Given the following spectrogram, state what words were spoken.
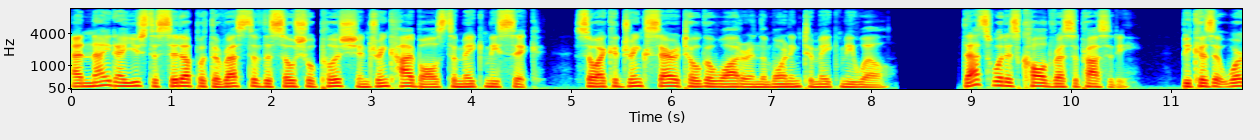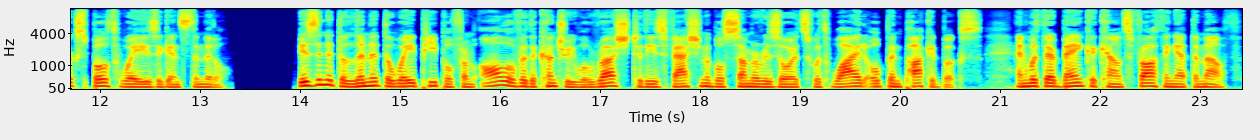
At night, I used to sit up with the rest of the social push and drink highballs to make me sick, so I could drink Saratoga water in the morning to make me well. That's what is called reciprocity, because it works both ways against the middle. Isn't it the limit the way people from all over the country will rush to these fashionable summer resorts with wide open pocketbooks, and with their bank accounts frothing at the mouth?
